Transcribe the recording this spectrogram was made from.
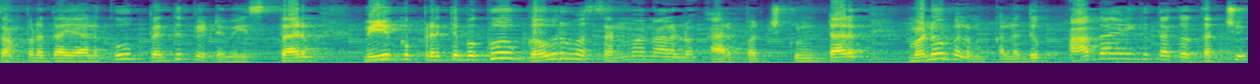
సంప్రదాయాలకు పెద్దపీట వేస్తారు. మీ యొక్క ప్రతిభకు గౌరవ సన్మానాలను ఏర్పరచుకుంటారు. మనోబలం కలదు. ఆదాయానికి తగ్గ ఖర్చు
